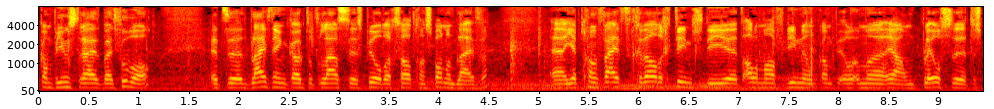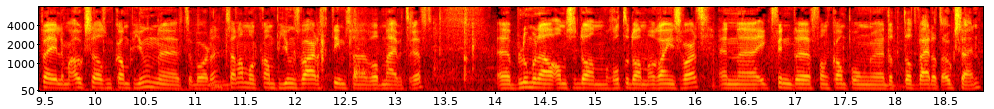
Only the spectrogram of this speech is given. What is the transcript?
kampioenstrijd bij het voetbal. Het, het, blijft denk ik ook tot de laatste speeldag zal het gewoon spannend blijven. je hebt gewoon vijf geweldige teams die het allemaal verdienen om, om, ja, om play-offs te spelen. Maar ook zelfs om kampioen te worden. Het zijn allemaal kampioenswaardige teams wat mij betreft. Bloemendaal, Amsterdam, Rotterdam, Oranje-Zwart. En ik vind van Kampong dat, dat wij dat ook zijn.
